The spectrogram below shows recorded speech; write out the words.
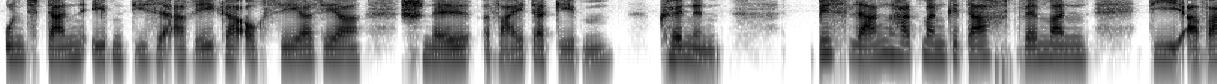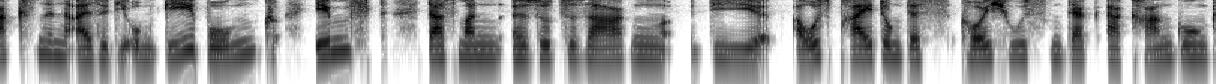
und dann eben diese Erreger auch sehr, sehr schnell weitergeben können. Bislang hat man gedacht, wenn man die Erwachsenen, also die Umgebung impft, dass man äh, sozusagen die Ausbreitung des Keuchhusten der Erkrankung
